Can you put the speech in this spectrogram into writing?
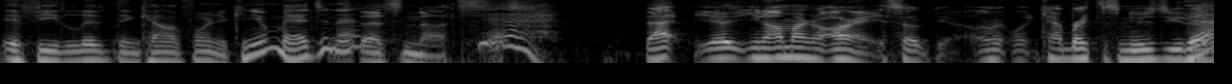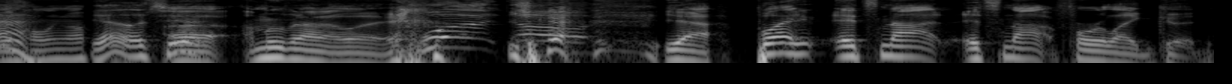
if he lived in California. Can you imagine that? That's nuts. yeah. That yeah, you know I'm not gonna. All right, so uh, can I break this news to you that I've Yeah. been holding off? Yeah, let's hear. Uh, I'm moving out of LA. What? yeah, Oh. yeah, but it's not. It's not for like good.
